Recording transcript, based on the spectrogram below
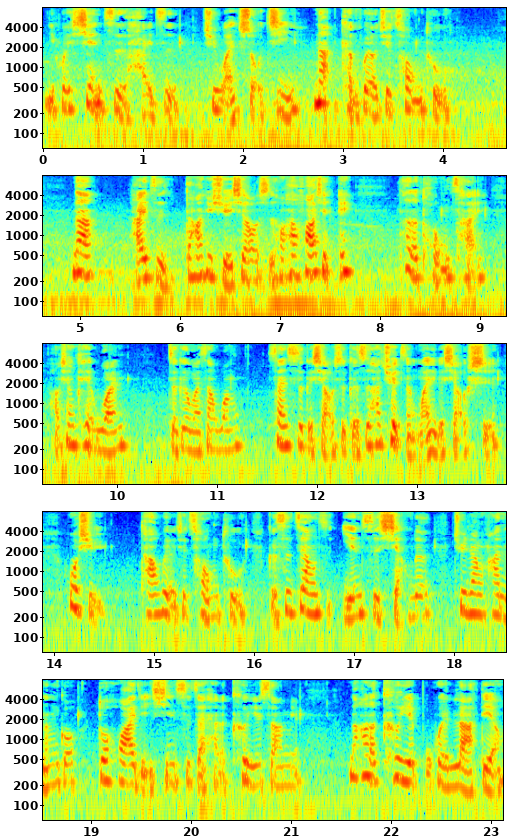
你会限制孩子去玩手机，那可能会有些冲突。那孩子当他去学校的时候，他发现，哎，他的同才好像可以玩整个晚上玩三四个小时，可是他却只能玩一个小时。或许他会有些冲突，可是这样子延迟享乐，去让他能够多花一点心思在他的课业上面，那他的课业不会落掉。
